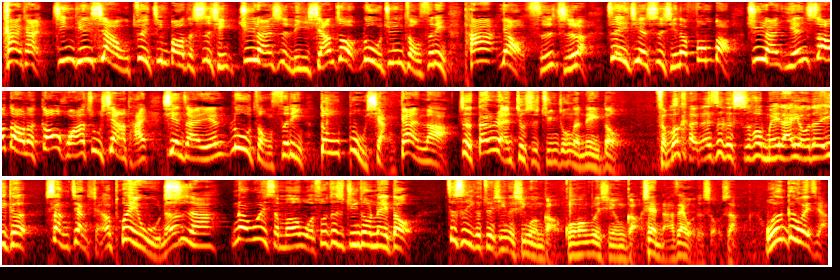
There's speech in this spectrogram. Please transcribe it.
看看今天下午最劲爆的事情，居然是李祥宙陆军总司令他要辞职了。这件事情的风暴居然延烧到了高华柱下台，现在连陆总司令都不想干了。这当然就是军中的内斗，怎么可能这个时候没来由的一个上将想要退伍呢？是啊，那为什么我说这是军中内斗？这是一个最新的新闻稿，国防部的新闻稿现在拿在我的手上。我跟各位讲。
